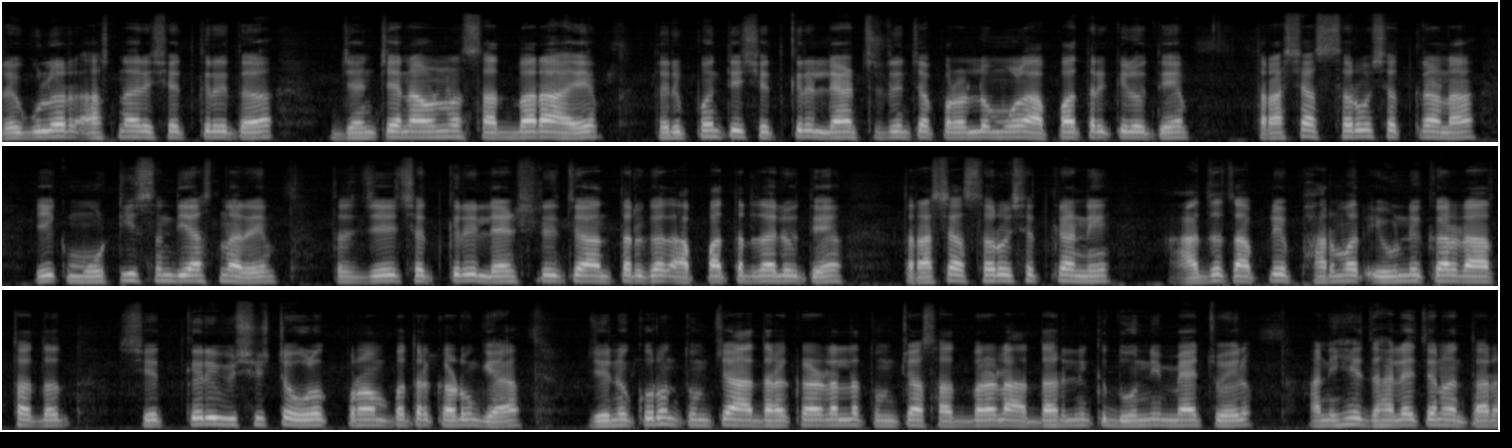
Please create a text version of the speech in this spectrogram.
रेग्युलर असणारे शेतकरी तर ज्यांच्या नावानं सातबारा आहे तरी पण ते शेतकरी लँड सिटिंगच्या प्रॉब्लेममुळे अपात्र केले होते. तर अशा सर्व शेतकऱ्यांना एक मोठी संधी असणार आहे. तर जे शेतकरी लँड सिटिंगच्या अंतर्गत अपात्र झाले होते तर अशा सर्व शेतकऱ्यांनी आजच आपले फार्मर युनिक कार्ड अर्थातच शेतकरी विशिष्ट ओळख प्रमाणपत्र काढून घ्या. जेणेकरून तुमच्या आधार कार्डाला तुमच्या सातबाराला आधार लिंक दोन्ही मॅच होईल. आणि हे झाल्याच्यानंतर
